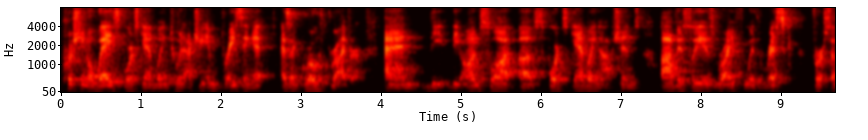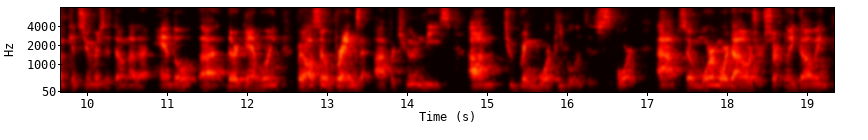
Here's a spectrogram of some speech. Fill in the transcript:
pushing away sports gambling to actually embracing it as a growth driver and the the onslaught of sports gambling options obviously is rife with risk for some consumers that don't know how to handle uh, their gambling, but also brings opportunities um, to bring more people into the sport. Uh, so more and more dollars are certainly going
